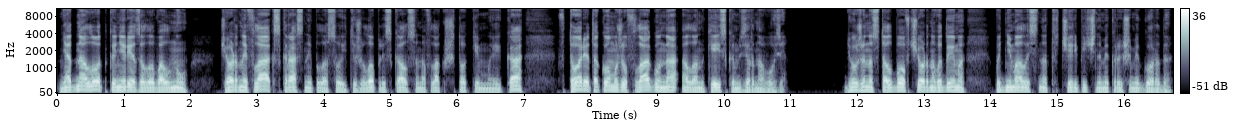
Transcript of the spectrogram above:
ни одна лодка не резала волну — Черный флаг с красной полосой тяжело плескался на флагштоке маяка, вторя такому же флагу на Аланкейском зерновозе. Дюжина столбов черного дыма поднималась над черепичными крышами города.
